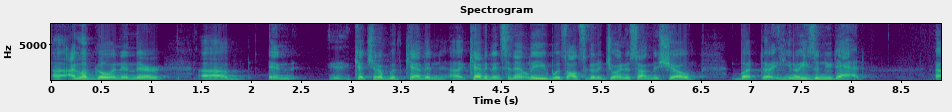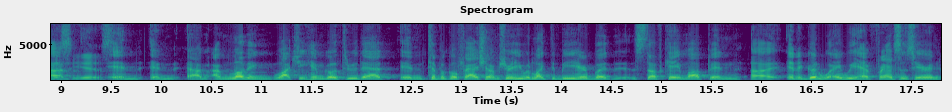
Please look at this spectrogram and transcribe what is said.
Uh, I love going in there uh, and catching up with Kevin. Uh, Kevin, incidentally, was also going to join us on the show, but uh, you know he's a new dad. yes, he is. And and I'm, I'm loving watching him go through that in typical fashion. I'm sure he would like to be here, but stuff came up, and uh, in a good way. We have Francis here, and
